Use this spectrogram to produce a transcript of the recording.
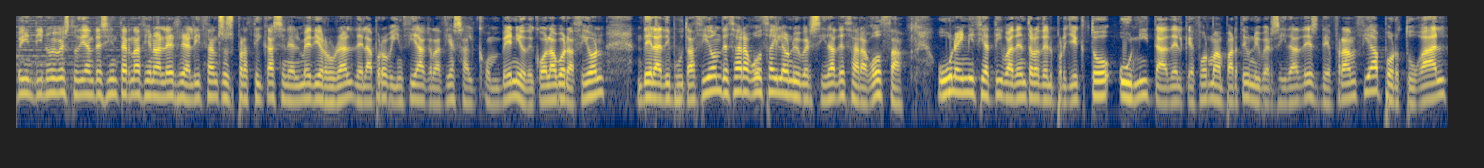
29 estudiantes internacionales realizan sus prácticas en el medio rural de la provincia gracias al convenio de colaboración de la Diputación de Zaragoza y la Universidad de Zaragoza, una iniciativa dentro del proyecto UNITA del que forman parte universidades de Francia, Portugal,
